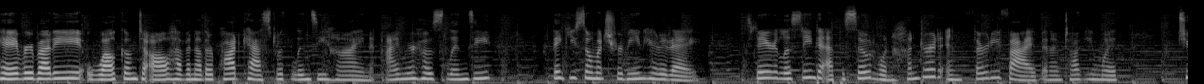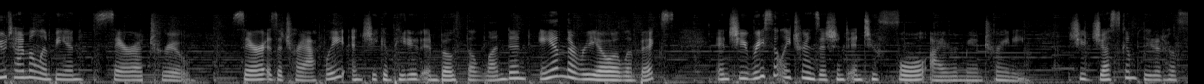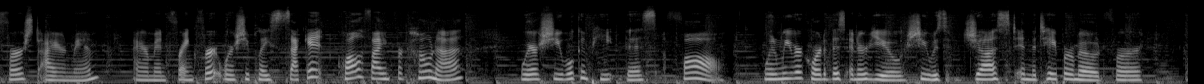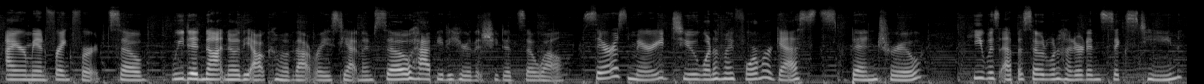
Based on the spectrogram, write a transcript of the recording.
Hey, everybody. Welcome to I'll Have Another podcast with Lindsey Hein. I'm your host, Lindsey. Thank you so much for being here today. Today, you're listening to episode 135, and I'm talking with two time Olympian Sarah True. Sarah is a triathlete, and she competed in both the London and the Rio Olympics, and she recently transitioned into full Ironman training. She just completed her first Ironman, Ironman Frankfurt, where she placed second, qualifying for Kona where she will compete this fall. When we recorded this interview, she was just in the taper mode for Ironman Frankfurt, so we did not know the outcome of that race yet, and I'm so happy to hear that she did so well. Sarah's married to one of my former guests, Ben True. He was episode 116.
